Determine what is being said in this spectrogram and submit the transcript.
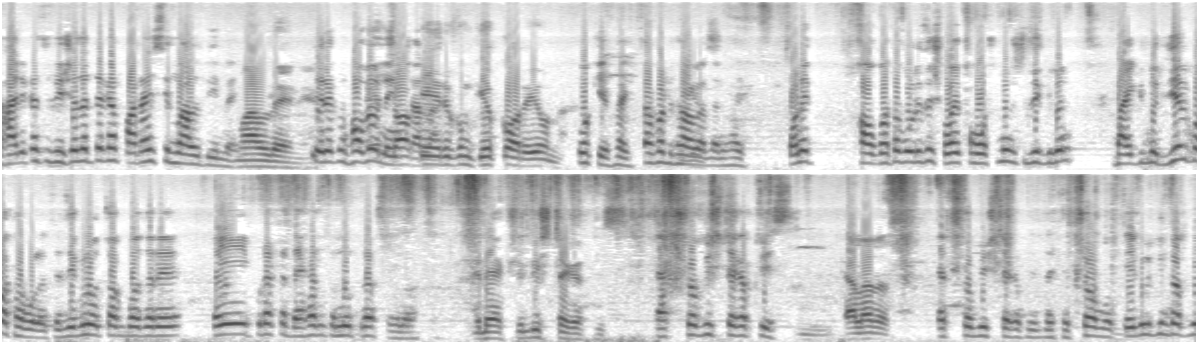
ভাইয়ের কাছে বিশ হাজার টাকা পাঠাইছি মাল দিই নাই। মাল দেয় না এরকম হবে না চকে এরকম কেউ করেও না। ওকে ভাই তারপরে ধারণা দেন ভাই। অনেক খাওয়া কথা বলেছে সবাই সমস্যা দেখবেন। ভাই কিন্তু রিয়েল কথা বলেছে যেগুলো চক বাজারে এই পুরো একটা দেখান তো নতুন আছে। এটা একশো বিশ টাকা পিস একশো বিশ টাকা পিস কালার আছে। একশো বিশ টাকা পিস দেখেন চমক এগুলো কিন্তু আপনি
